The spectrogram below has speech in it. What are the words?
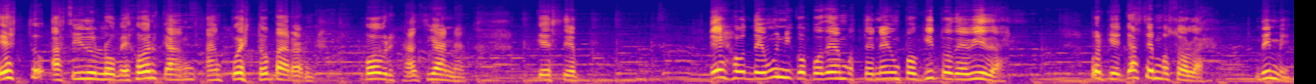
Esto ha sido lo mejor que han, han puesto para pobres ancianas, que se es donde único podemos tener un poquito de vida. Porque ¿qué hacemos solas? Dime.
